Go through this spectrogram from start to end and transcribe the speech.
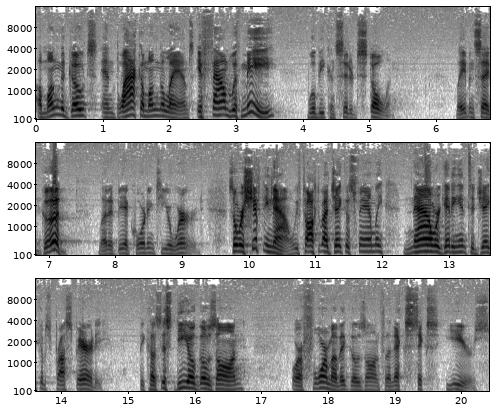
among the goats, and black among the lambs, if found with me, will be considered stolen. Laban said, Good, let it be according to your word. So we're shifting now. We've talked about Jacob's family. Now we're getting into Jacob's prosperity because this deal goes on or a form of it goes on for the next six years.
